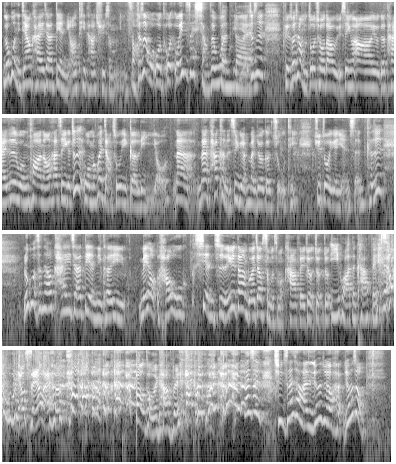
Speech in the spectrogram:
如果你今天要开一家店，你要替他取什么名字？Oh, 就是我我我我一直在想这个问题耶，就是比如说像我们做秋刀鱼，是因为啊有个台日文化，然后它是一个，就是我们会讲出一个理由，那那它可能是原本就有个主体去做一个延伸，可是如果真的要开一家店，你可以没有毫无限制的，因为当然不会叫什么什么咖啡，就就就伊华的咖啡，超无聊，谁要来喝 爆头的咖啡？但是娶三小孩，你就会觉得很有一种。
